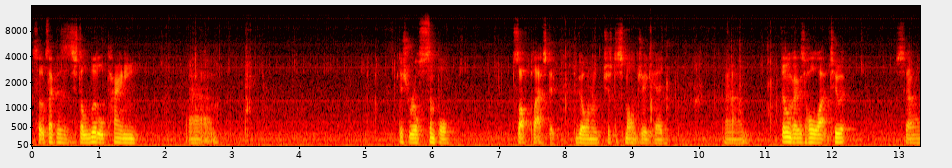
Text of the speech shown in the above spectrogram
So it looks like this is just a little tiny, um, just real simple, soft plastic to go on just a small jig head. Um, doesn't look like there's a whole lot to it. So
